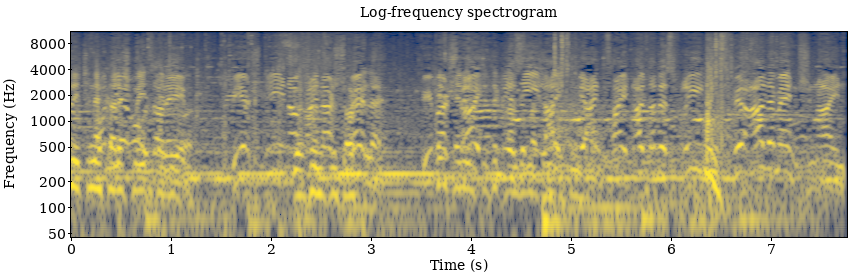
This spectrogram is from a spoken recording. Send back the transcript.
Kalabalığın içine karışmayı seviyorum. Wir stehen auf einer Schwelle. Überschreiten wir sie, leiten wir ein Zeitalter des Friedens für alle Menschen ein.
